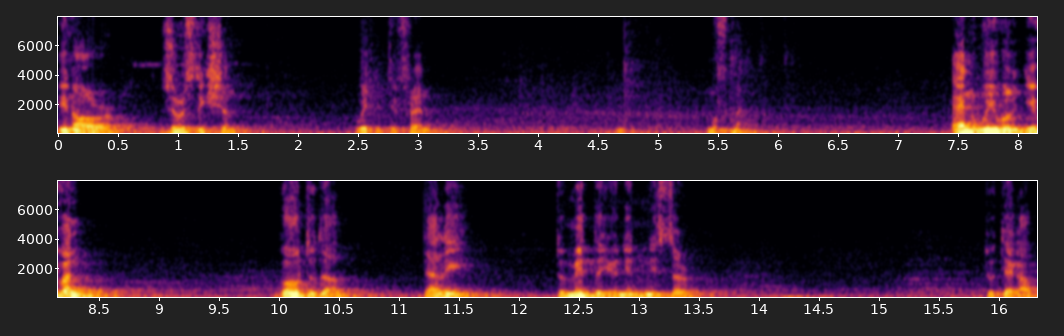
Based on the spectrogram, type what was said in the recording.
in our jurisdiction with different movement. And we will even go to the Delhi to meet the union minister to take up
